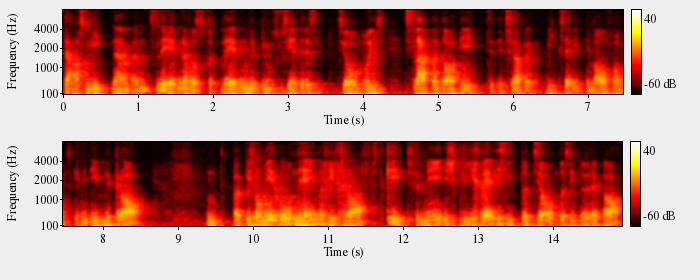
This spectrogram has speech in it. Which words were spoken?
das mitnehmen und zu lernen, was lernen wir daraus aus jeder Situation, die uns das Leben da gibt. Das Leben, wie gesagt, im Anfang, es geht nicht immer gerade. Und etwas, was mir unheimliche Kraft gibt, für mich, ist gleich welche Situation, dass ich durchgehe.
